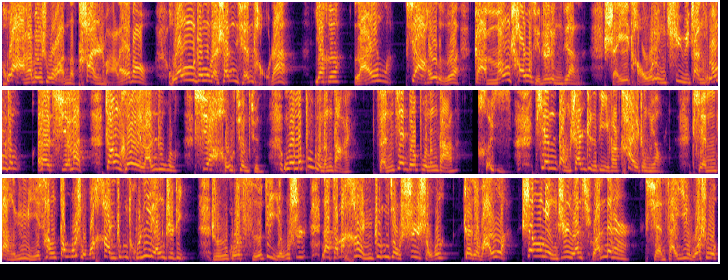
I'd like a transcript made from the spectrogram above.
话还没说完呢，探视马来报，黄忠在山前讨战。呀呵，来了！夏侯德赶忙抄起支令箭来，谁讨令去战黄忠？呃，且慢！张合也拦住了。夏侯将军，我们不能打呀！怎见得不能打呢？嘿呀，天荡山这个地方太重要了，天荡与米仓都是我汉中屯粮之地。如果此地有失，那咱们汉中就失守了，这就完了，生命之源全在这儿。现在依我说，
